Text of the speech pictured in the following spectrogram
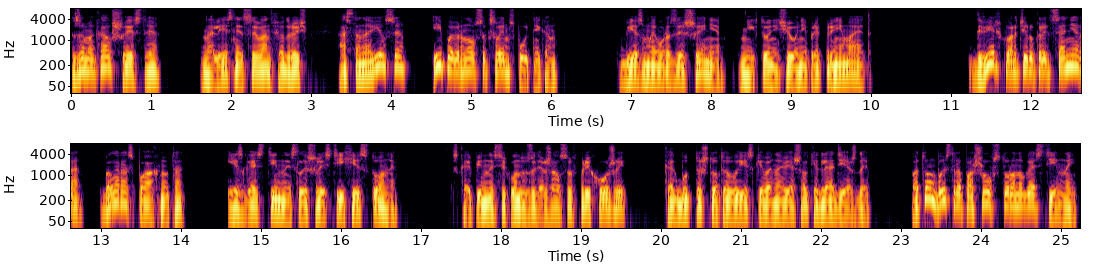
замыкал шествие. На лестнице Иван Федорович остановился и повернулся к своим спутникам. «Без моего разрешения никто ничего не предпринимает». Дверь в квартиру коллекционера была распахнута, и из гостиной слышались тихие стоны. Скопин на секунду задержался в прихожей, как будто что-то выискивая на вешалке для одежды. Потом быстро пошел в сторону гостиной.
